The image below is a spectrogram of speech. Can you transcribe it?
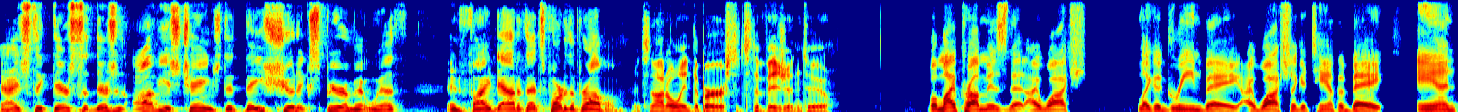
And I just think there's there's an obvious change that they should experiment with and find out if that's part of the problem. It's not only the burst, it's the vision too. Well, my problem is that I watch like a Green Bay, I watch like a Tampa Bay, and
